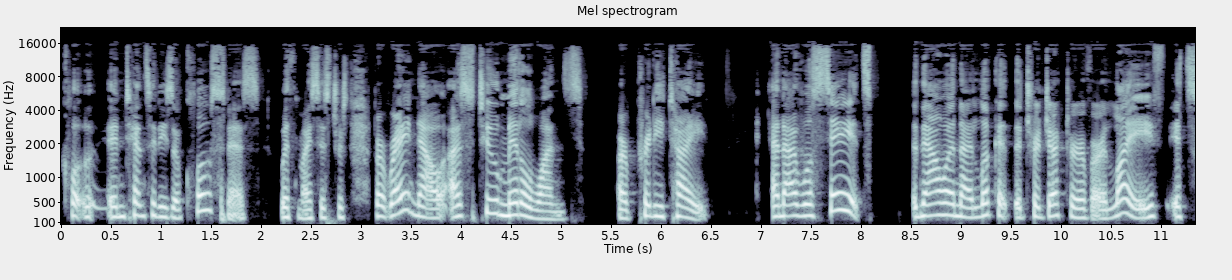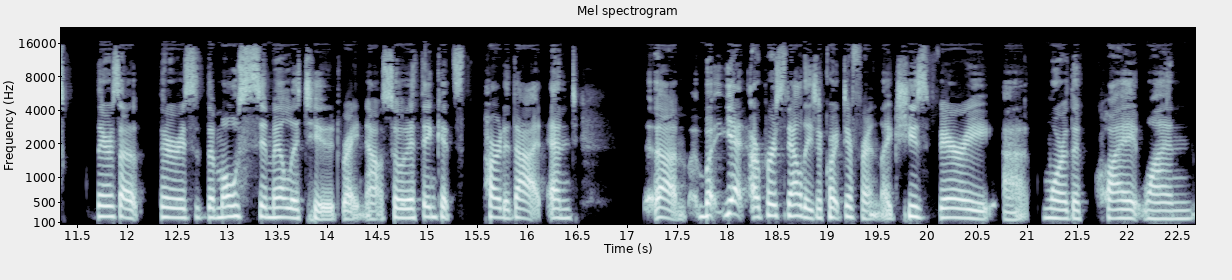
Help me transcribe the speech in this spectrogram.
clo- intensities of closeness with my sisters. But right now, us two middle ones are pretty tight. And I will say it's now when I look at the trajectory of our life, it's there's a there is the most similitude right now. So I think it's part of that. And um, but yet our personalities are quite different. Like she's very uh, more the quiet one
